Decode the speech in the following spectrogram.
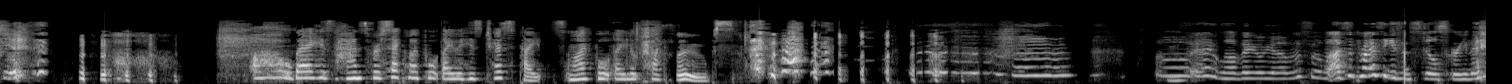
chin. Oh, they're his hands. For a second, I thought they were his chest plates, and I thought they looked like boobs. oh, I love Aoyama so much. I'm surprised he isn't still screaming.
